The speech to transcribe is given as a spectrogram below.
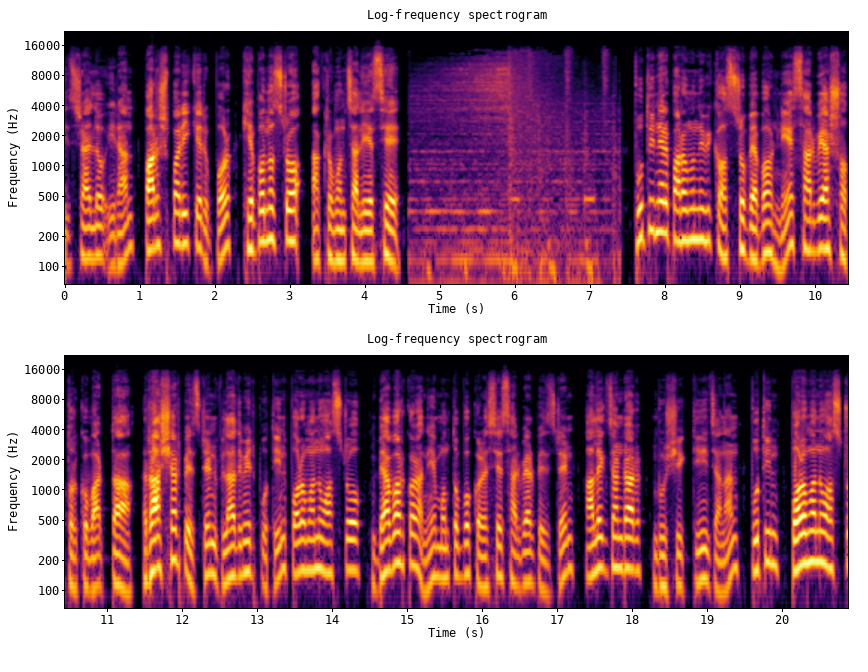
ইসরায়েল ও ইরান পারস্পরিকের উপর ক্ষেপণাস্ত্র আক্রমণ চালিয়েছে। পুতিনের পারমাণবিক অস্ত্র ব্যবহার নিয়ে সার্বিয়ার সতর্কবার্তা। রাশিয়ার প্রেসিডেন্ট ভ্লাদিমির পুতিন পরমাণু অস্ত্র ব্যবহার করা নিয়ে মন্তব্য করেছে সার্বিয়ার প্রেসিডেন্ট আলেকজান্ডার বুশিক। তিনি জানান, পুতিন পরমাণু অস্ত্র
